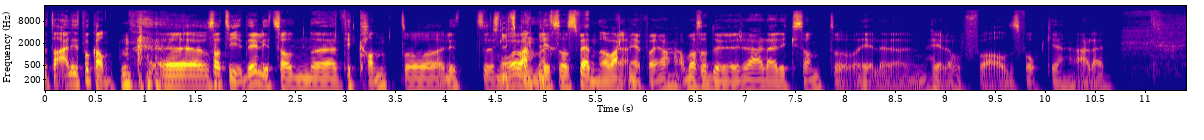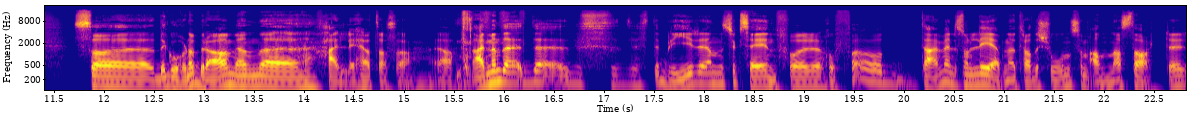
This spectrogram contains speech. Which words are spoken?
dette er litt på kanten. eh, Og samtidig litt sånn pikant og litt Må ha vært litt så spennende å ha vært Ja. med på, ja. Ambassadører er der, ikke sant, og hele, hele hoffet og adelsfolket er der. Så det går nå bra, men uh, herlighet, altså. Ja. Nei, men det, det, det, blir en suksess innenfor hoffet, og det er en veldig sånn levende tradisjon som Anna starter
